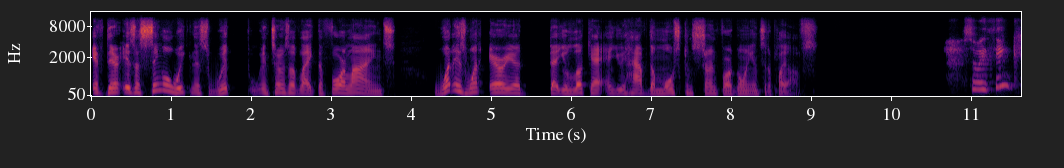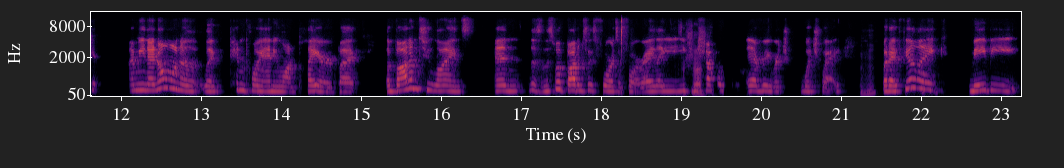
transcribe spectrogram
If there is a single weakness with in terms of like the four lines, what is one area that you look at and you have the most concern for going into the playoffs? So I think, I mean, I don't want to like pinpoint any one player, but the bottom two lines, and listen, this is what bottom six forwards are for, right? Like you, can shuffle every which which way. Mm-hmm. But I feel like maybe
